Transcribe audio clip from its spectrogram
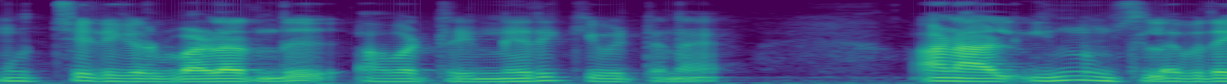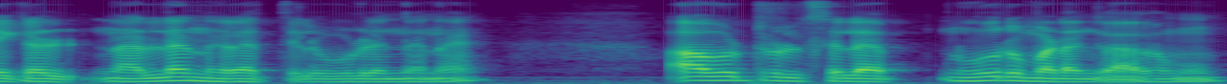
முச்செடிகள் வளர்ந்து அவற்றை நெருக்கிவிட்டன. ஆனால் இன்னும் சில விதைகள் நல்ல நிறத்தில் விழுந்தன. அவற்றுள் சில நூறு மடங்காகவும்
